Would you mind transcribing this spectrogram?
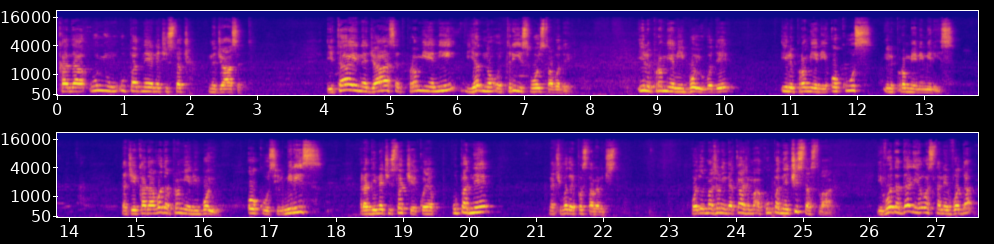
kada u nju upadne nečistoća, neđaset. I taj neđaset promijeni jedno od tri svojstva vode. Ili promijeni boju vode, ili promijeni okus, ili promijeni miris. Znači, kada voda promijeni boju, okus ili miris, radi nečistoće koja upadne, znači voda je postala nečista. Ovdje odmah želim da kažem, ako upadne čista stvar i voda dalje ostane voda,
